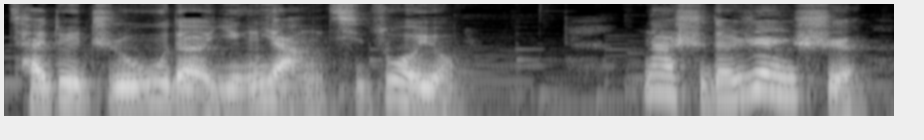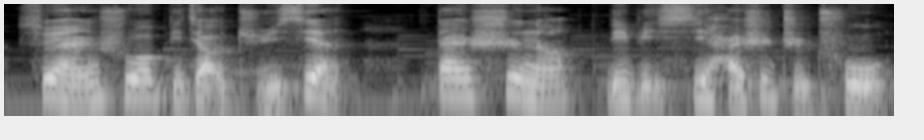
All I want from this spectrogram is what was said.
才对植物的营养起作用。那时的认识虽然说比较局限，但是呢，李比希还是指出，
